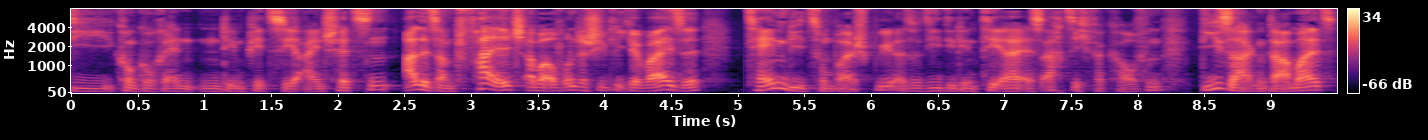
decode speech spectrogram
die Konkurrenten den PC einschätzen. Allesamt falsch, aber auf unterschiedliche Weise. Tandy zum Beispiel, also die, die den TRS 80 verkaufen, die sagen damals,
